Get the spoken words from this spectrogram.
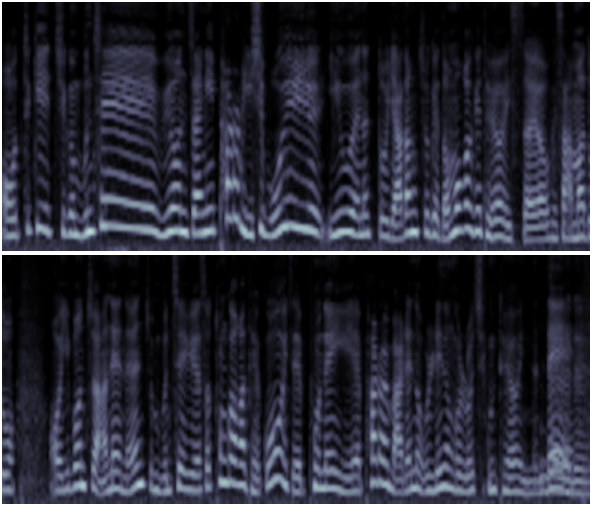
어, 특히 지금 문채 위원장이 8월 25일 이후에는 또 야당 쪽에 넘어가게 되어 있어요. 그래서 아마도 어, 이번 주 안에는 좀 문체위에서 통과가 되고 이제 본회의에 8월 말에는 올리는 걸로 지금 되어 있는데 네네. 네.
